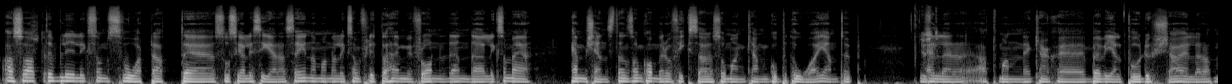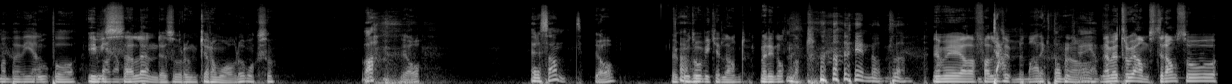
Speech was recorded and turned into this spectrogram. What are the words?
alltså Just att det blir liksom svårt att eh, socialisera sig när man har liksom flyttat hemifrån. Det enda liksom är hemtjänsten som kommer och fixar så man kan gå på toa igen typ. Just. Eller att man kanske behöver hjälp att duscha eller att man behöver hjälp att I vissa mat. länder så runkar de av dem också. Va? Ja. Är det sant? Ja. Jag kommer inte ihåg vilket land, men det är något land. det är något land. Nej, men i alla fall typ, Danmark, de ja. Nej, men jag tror i Amsterdam så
